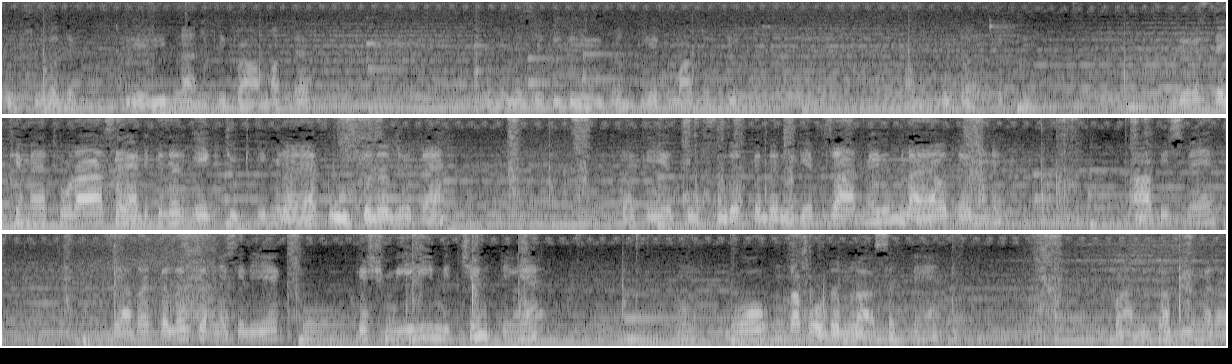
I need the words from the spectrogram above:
खूबसूरत ग्रेवी बनाने के काम आता है। बड़ी मज़े की ग्रेवी बनती है टमाटर की। पानी को ड्राई करते हैं। बस देखे मैं थोड़ा सा रेड कलर एक चुटकी मिलाया है फ़ूड कलर जो होता है। ताकि ये खूबसूरत कलर लगे। बाज़ार में भी मिलाया होता है उन्होंने आप इसमें ज़्यादा कलर करने के लिए कश्मीरी मिर्चें होती हैं उन, वो उनका पाउडर मिला सकते हैं। पानी काफ़ी मेरा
